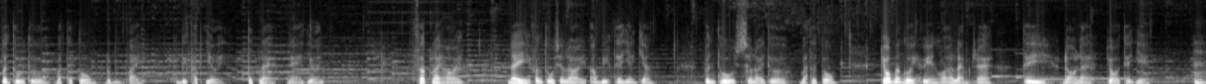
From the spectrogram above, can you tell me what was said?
văn Thù thưa, Bạch Thế Tôn, đúng vậy, con biết Pháp giới, tức là ngã giới. Phật lại hỏi, này văn Thù sẽ lợi, ông biết thế gian chăng? văn Thù sẽ lợi thưa, bà Thế Tôn, chỗ mà người huyễn hóa làm ra, thì đó là chỗ thế gian.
